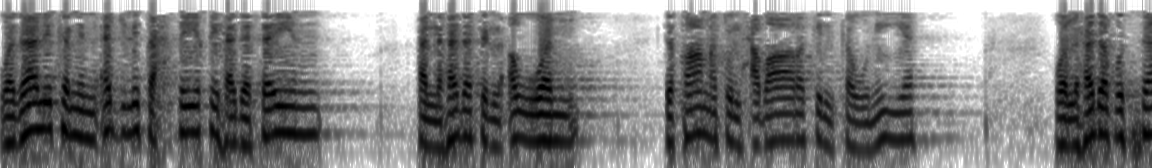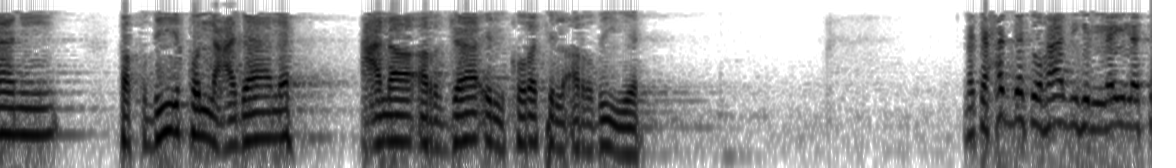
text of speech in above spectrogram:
وذلك من أجل تحقيق هدفين الهدف الأول إقامة الحضارة الكونية والهدف الثاني تطبيق العدالة على أرجاء الكرة الأرضية. نتحدث هذه الليلة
